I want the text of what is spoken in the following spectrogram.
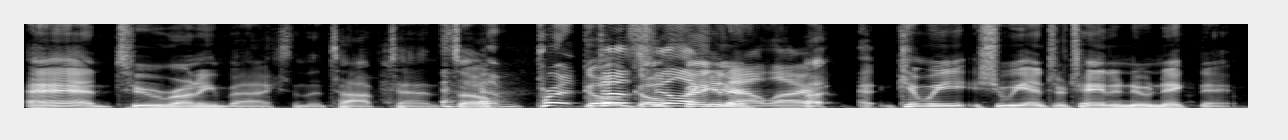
and two running backs in the top ten. So Pr- does feel like an outlier. Uh, can we? Should we entertain a new nickname?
